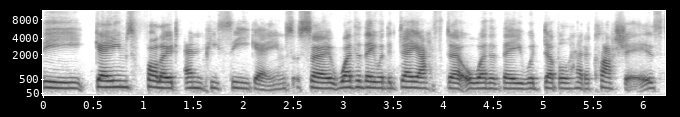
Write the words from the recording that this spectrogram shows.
the games followed NPC games. So whether they were the day after or whether they were double header clashes,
